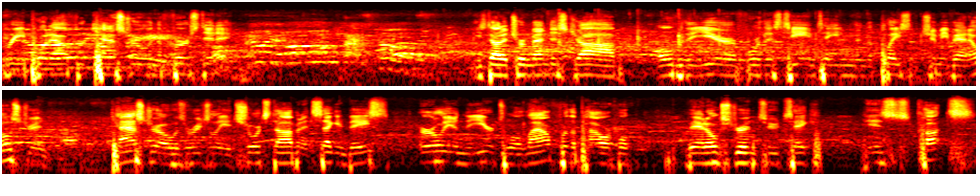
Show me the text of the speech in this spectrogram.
three put out for Castro in the first inning. He's done a tremendous job over the year for this team, taking in the place of Jimmy Van Ostrand. Castro was originally at shortstop and at second base early in the year to allow for the powerful Van Ostrand to take his cuts.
